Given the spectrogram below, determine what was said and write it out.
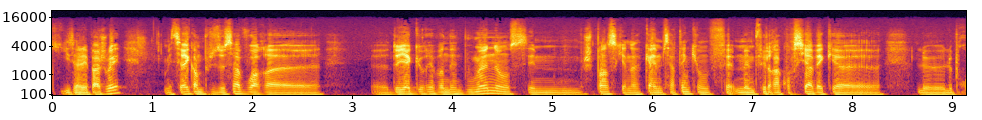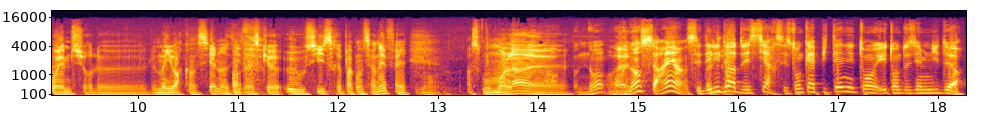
qu'ils n'allaient pas jouer. Mais c'est vrai qu'en plus de ça, voir. Euh, de Jager et Van Den Boomen, on je pense qu'il y en a quand même certains qui ont fait- même fait le raccourci avec euh, le, le problème sur le, le maillot arc-en-ciel en se disant est-ce qu'eux aussi ne seraient pas concernés? Enfin, À ce moment-là, euh, Oh, non, ouais. oh non, c'est rien. C'est des leaders de vestiaire. C'est ton capitaine et ton, et ton deuxième leader.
